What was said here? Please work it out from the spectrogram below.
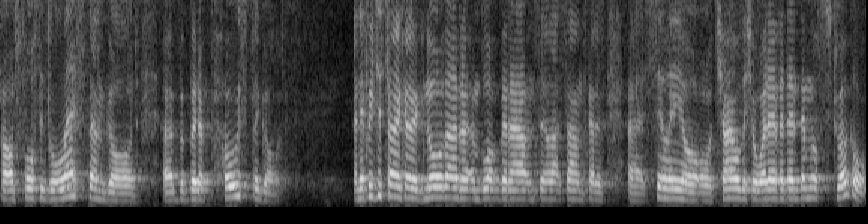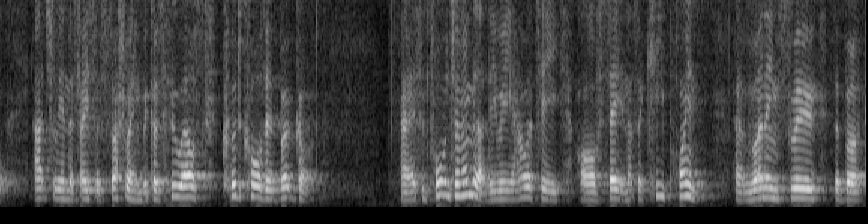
of forces less than God, uh, but, but opposed to God. And if we just try and kind of ignore that and block that out and say, oh, that sounds kind of uh, silly or, or, childish or whatever, then, then we'll struggle actually in the face of suffering because who else could cause it but God? Uh, it's important to remember that, the reality of Satan. That's a key point uh, running through the book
